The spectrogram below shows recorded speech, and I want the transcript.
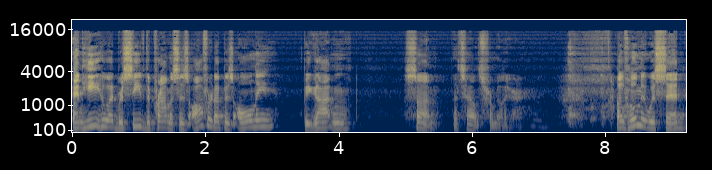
And he who had received the promises offered up his only begotten son. That sounds familiar of whom it was said,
